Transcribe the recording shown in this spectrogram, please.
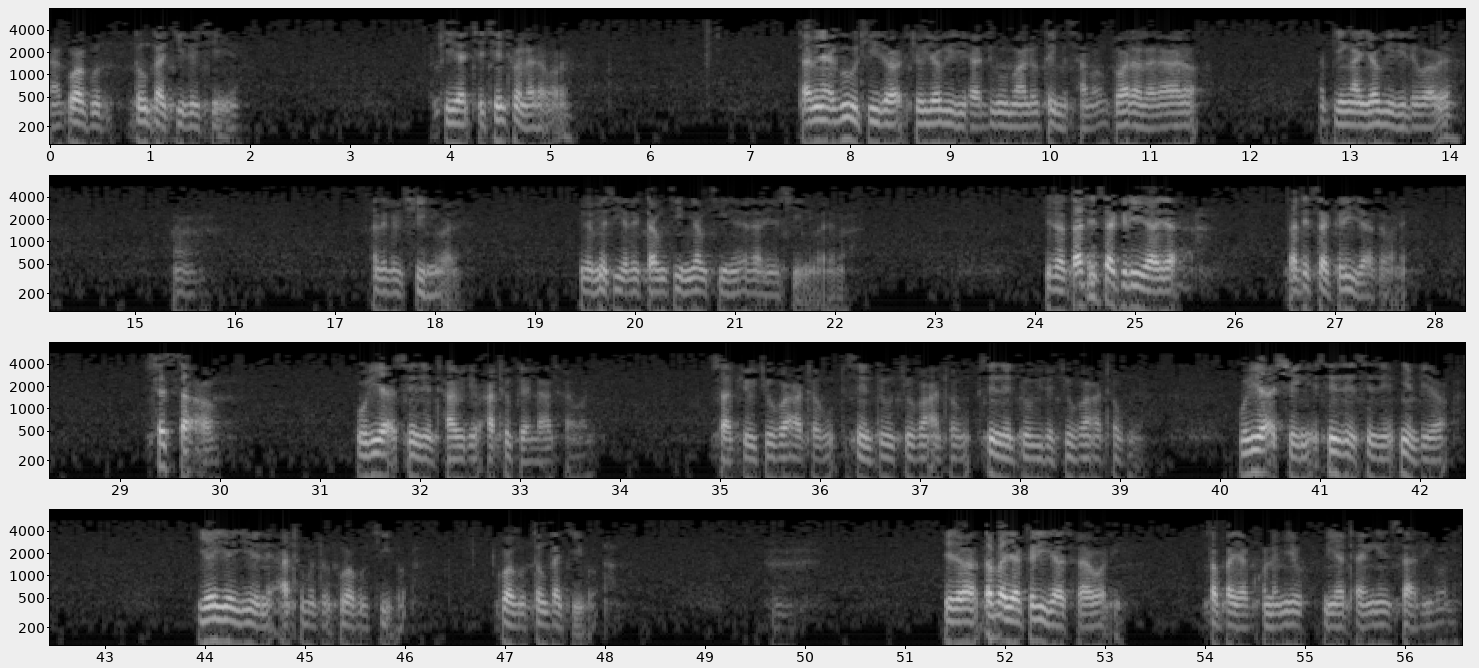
ဒါကိုယ့်အကူသုံးသပ်ကြည့်လို့ရှိရင်ဖြေရချက်ချင်းထွက်လာတော့ပါပဲဒါပေမဲ့အခုအထိတော့ချိုယောဂီတွေဟာလူမှလို့သိမဆန်ပါဘူးသွားရလာတာကတော့အပြင်ကယောဂီတွေလိုပါပဲအဲဒါလိုရှိနေပါတယ်ဒီမျက်စိကလည်းတောင်းကြည့်မြောက်ကြည့်နေအဲ့ဒါတွေရှိနေပါတယ်နော်ဒီတော့တတိစကရိယာယတတိစကရိယာဆိုတာလေ ဆက်ဆက်အောင်ကိုရိယအစဉ်စဉ်ထားပြီးတော့အထုတ်ကြလားဆိုတာပါလေစာဖြူကျိုးပါအထုတ်မှုအစဉ်တိုးကျိုးပါအထုတ်မှုအစဉ်စဉ်တိုးပြီးတော့ကျိုးပါအထုတ်မှုကိုရိယအချိန်နဲ့အစဉ်စဉ်အစဉ်စဉ်မြင့်ပြီးတော့ရဲရဲရဲနဲ့အထုတ်မှုတို့ကိုယ့်အကူကြည့်ပေါ့ကိုယ့်အကူသုံးသပ်ကြည့်ပေါ့ဒီတော့တပ္ပယကရိယာဆိုတာပေါ့လေတပ္ပယခုနှစ်မျိုးနေရာထိုင်ခင်းစသည်ပေါ့လေ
